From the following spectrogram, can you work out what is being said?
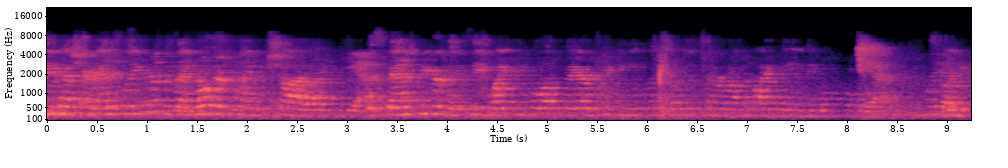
you have translators? Because I know they're kind of shy, like, the Spanish speakers, they see white people up there speaking English, they'll just turn around quietly and they won't go. You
